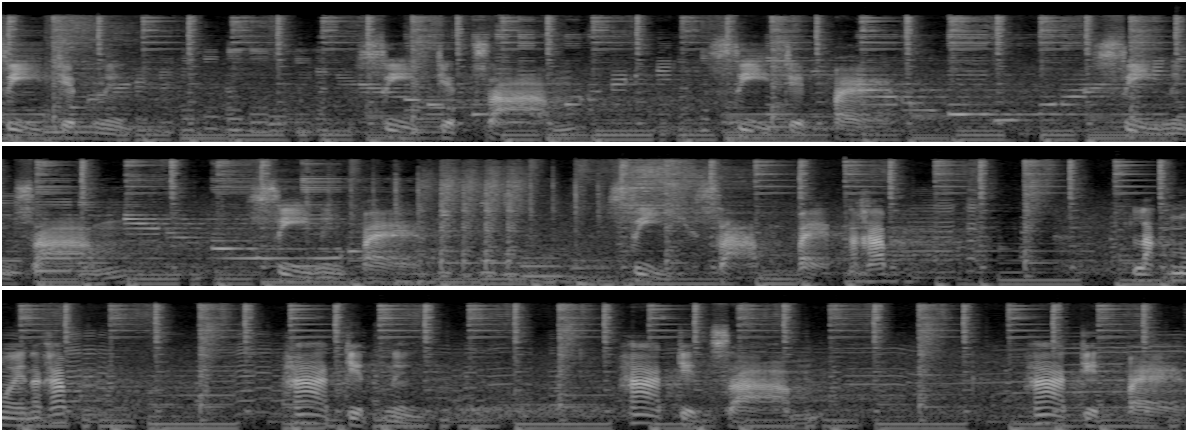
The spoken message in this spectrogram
471 473 478 413 418 438 นะครับ หลักหน่วยนะครับ 571 573 578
